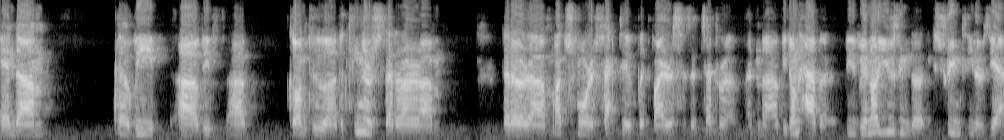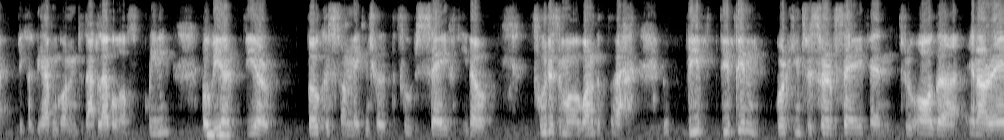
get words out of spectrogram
and um, uh, we uh, we've uh, gone to uh, the cleaners that are um, that are uh, much more effective with viruses, etc. And uh, we don't have a, we, we're not using the extreme cleaners yet because we haven't gone into that level of cleaning. But mm-hmm. we are we are focused on making sure that the food is safe. You know, food is one of the uh, we've we've been working to ServSafe and through all the NRA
